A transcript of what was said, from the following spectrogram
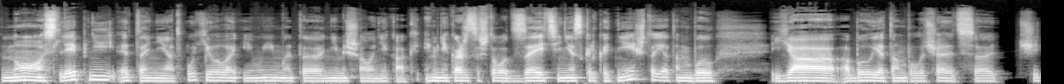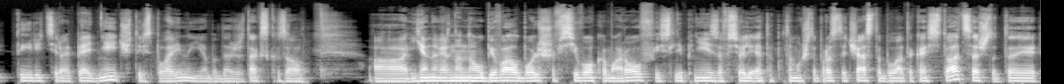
Но слепней это не отпугивало, и им это не мешало никак. И мне кажется, что вот за эти несколько дней, что я там был, я, а был я там, получается, 4-5 дней, 4,5, я бы даже так сказал, а, я, наверное, наубивал больше всего комаров и слепней за все лето, потому что просто часто была такая ситуация, что ты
